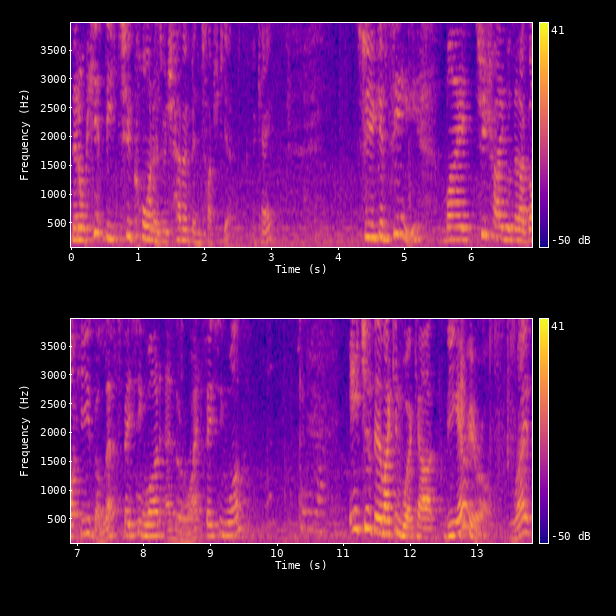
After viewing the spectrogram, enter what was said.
that'll hit these two corners which haven't been touched yet. Okay? So you can see my two triangles that I've got here, the left facing one and the right facing one. Each of them I can work out the area of, right?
